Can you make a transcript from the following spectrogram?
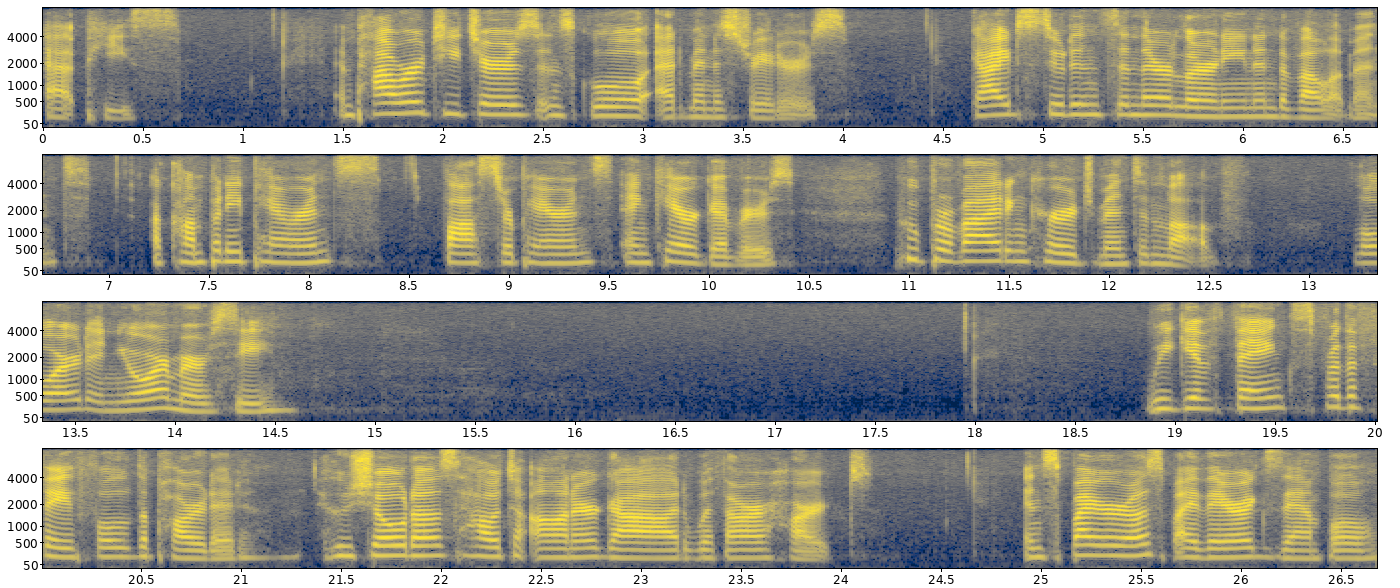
at peace. Empower teachers and school administrators. Guide students in their learning and development. Accompany parents, foster parents, and caregivers who provide encouragement and love. Lord, in your mercy, we give thanks for the faithful departed who showed us how to honor God with our heart. Inspire us by their example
